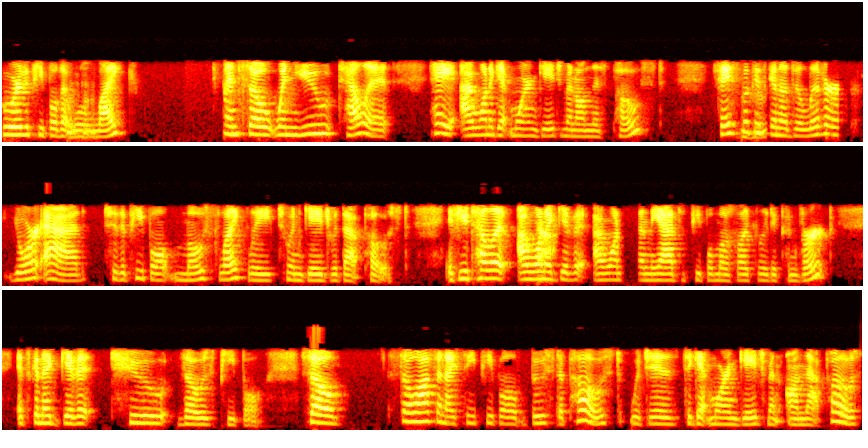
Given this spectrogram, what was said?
who are the people that mm-hmm. will like. And so when you tell it, hey, I want to get more engagement on this post, Facebook mm-hmm. is going to deliver your ad to the people most likely to engage with that post. If you tell it, I want to give it, I want to send the ad to people most likely to convert, it's going to give it to those people. So, so often I see people boost a post, which is to get more engagement on that post.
